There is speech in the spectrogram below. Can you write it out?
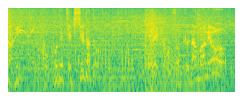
何？ここで敵襲だと。俺姑息な真似を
